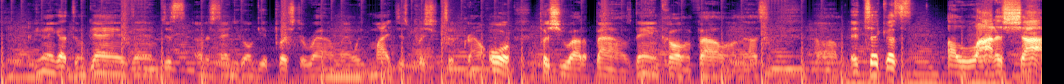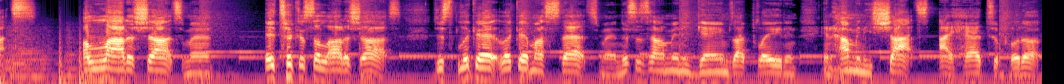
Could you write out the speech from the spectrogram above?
If you ain't got them gains, then just understand you're gonna get pushed around, man. We might just push you to the ground or push you out of bounds. They ain't calling foul on us. Um, it took us a lot of shots, a lot of shots, man. It took us a lot of shots. Just look at look at my stats, man. This is how many games I played and and how many shots I had to put up.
